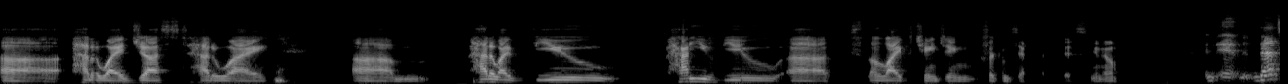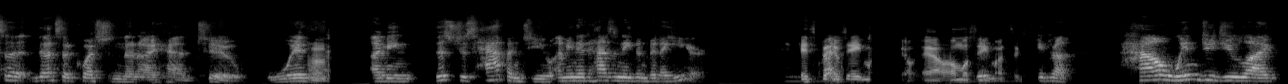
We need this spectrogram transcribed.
uh, how do I adjust? How do I um, how do I view how do you view uh, a life changing circumstance like this? You know, that's a that's a question that I had too. With. I mean, this just happened to you. I mean, it hasn't even been a year. It's been right? it was eight months ago. Yeah, almost eight months ago. How when did you like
